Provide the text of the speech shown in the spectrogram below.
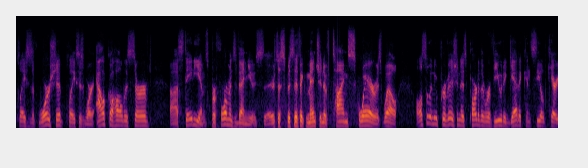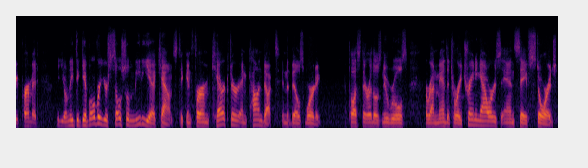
places of worship, places where alcohol is served uh, stadiums, performance venues. There's a specific mention of Times Square as well. Also, a new provision as part of the review to get a concealed carry permit. You'll need to give over your social media accounts to confirm character and conduct in the bill's wording. Plus, there are those new rules around mandatory training hours and safe storage.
